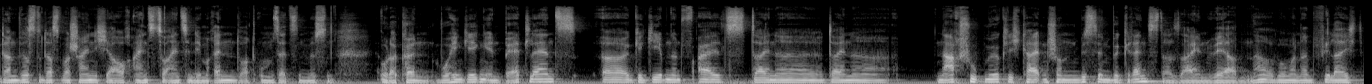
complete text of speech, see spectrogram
dann wirst du das wahrscheinlich ja auch eins zu eins in dem Rennen dort umsetzen müssen oder können. Wohingegen in Badlands äh, gegebenenfalls deine, deine Nachschubmöglichkeiten schon ein bisschen begrenzter sein werden, ne? wo man dann vielleicht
